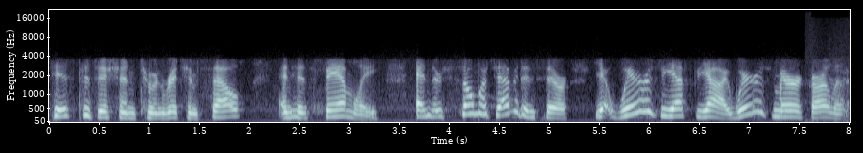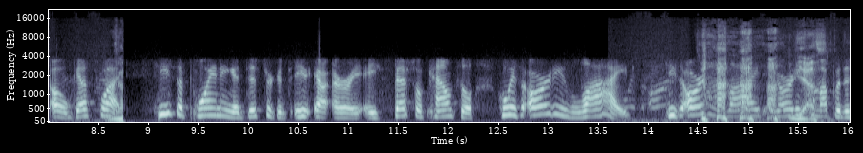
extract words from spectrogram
his position to enrich himself and his family. And there's so much evidence there. Yet, where is the FBI? Where is Merrick Garland? Oh, guess what? He's appointing a district uh, or a special counsel who has already lied. He's already lied and already Yes. come up with a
